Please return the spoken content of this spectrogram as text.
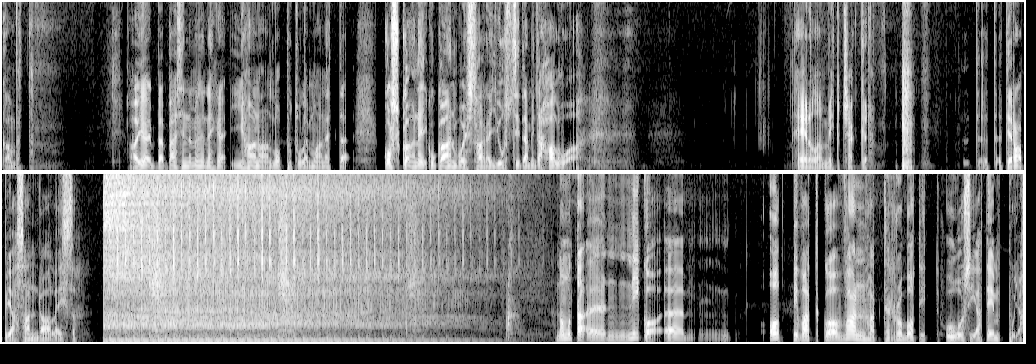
kampetta. Ai, ai pä- pääsin tämmöisen ehkä ihanaan lopputulemaan, että koskaan ei kukaan voi saada just sitä, mitä haluaa. Heinolan Mick Jagger. Terapia sandaaleissa. No mutta Niko, oppivatko vanhat robotit uusia temppuja?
